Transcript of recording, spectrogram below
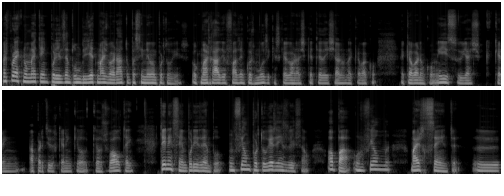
Mas por é que não metem, por exemplo, um bilhete mais barato para cinema em português? Ou como as rádios fazem com as músicas, que agora acho que até deixaram de acabar com, acabaram com isso e acho que querem, a partir querem que, que eles voltem. Terem sempre, por exemplo, um filme português em exibição. Opa, um filme mais recente, uh,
